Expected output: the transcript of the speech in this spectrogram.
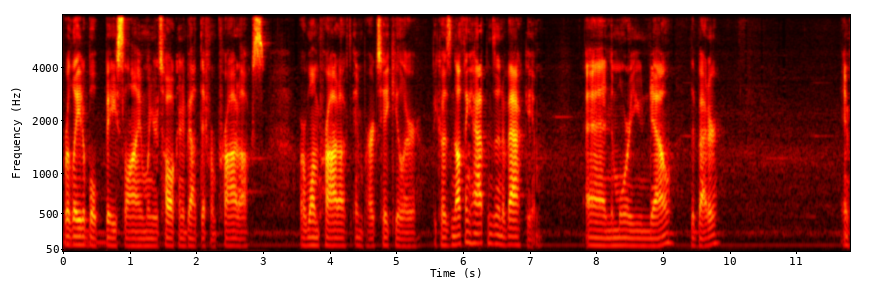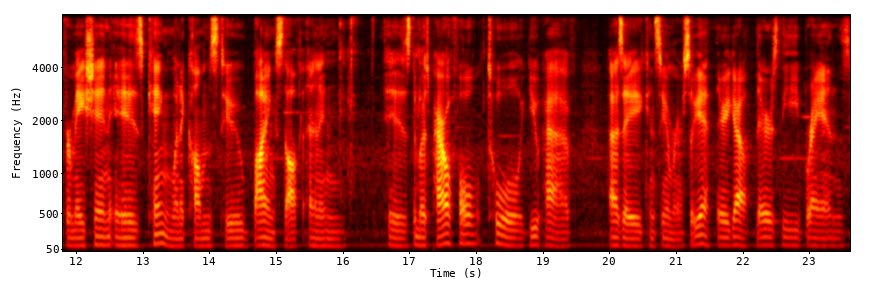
relatable baseline when you're talking about different products or one product in particular because nothing happens in a vacuum and the more you know, the better. Information is king when it comes to buying stuff and is the most powerful tool you have as a consumer. So yeah, there you go. There's the brands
